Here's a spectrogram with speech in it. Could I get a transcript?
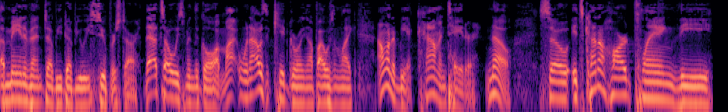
a main event WWE superstar. That's always been the goal. My, when I was a kid growing up, I wasn't like, I want to be a commentator. No. So it's kind of hard playing the,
